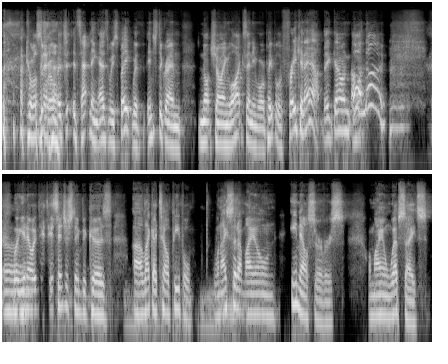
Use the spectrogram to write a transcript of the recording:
Of course it will. It's, it's, happening as we speak with Instagram not showing likes anymore. People are freaking out. They're going, oh no. Well, you know, it, it's interesting because, uh, like I tell people, when I set up my own email servers or my own websites,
